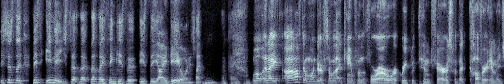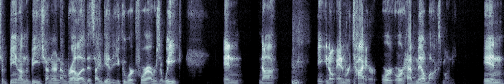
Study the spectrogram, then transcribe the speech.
it's just that this image that, that that they think is the is the ideal, and it's like, hmm, okay, Well, and I, I often wonder if some of that came from the four hour work week with Tim Ferriss with that cover image of being on the beach under an umbrella, this idea that you could work four hours a week and not, you know, and retire or or have mailbox money. And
